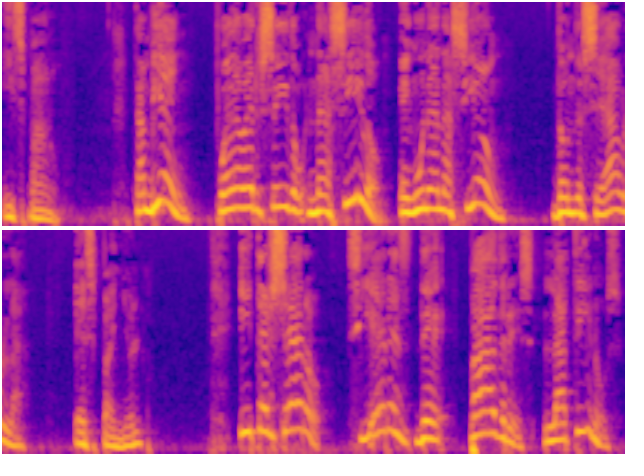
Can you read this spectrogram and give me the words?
hispano. También puede haber sido nacido en una nación donde se habla español. Y tercero, si eres de padres latinos,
